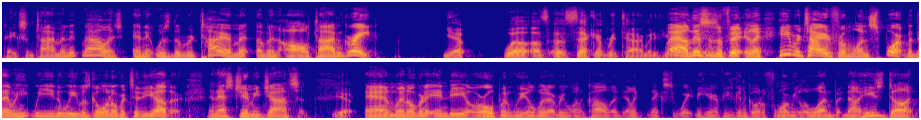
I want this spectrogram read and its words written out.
take some time and acknowledge. And it was the retirement of an all time great. Yep. Well, a, a second retirement. If you Well, this is a fit. Like, he retired from one sport, but then he, we knew he was going over to the other, and that's Jimmie Johnson. Yep. And went over to Indy or open wheel, whatever you want to call it. They're like next to waiting to hear if he's going to go to Formula One, but now he's done.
